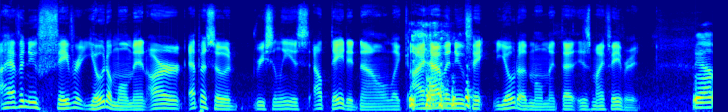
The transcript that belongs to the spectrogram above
I have a new favorite Yoda moment. Our episode recently is outdated now. Like I have a new fa- Yoda moment that is my favorite. Yeah,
